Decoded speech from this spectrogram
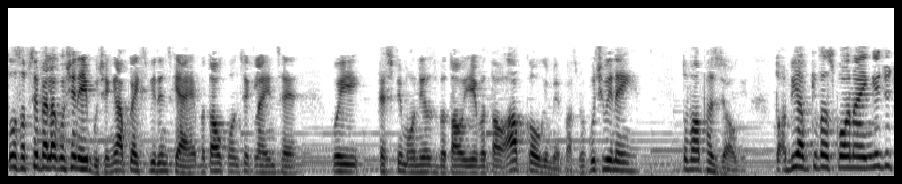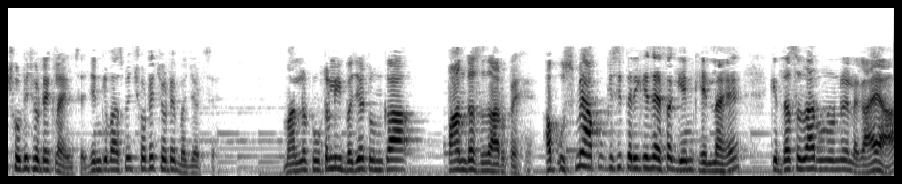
तो सबसे पहला क्वेश्चन यही पूछेंगे, आपका एक्सपीरियंस क्या है? बताओ कौन से क्लाइंट्स है? कोई टेस्टिमोनियल्स बताओ, ये बताओ, आप कहोगे मेरे पास में, कुछ भी नहीं है तो वहाँ फंस जाओगे। तो अभी आपके पास कौन आएँगे? जो छोटे छोटे क्लाइंट्स है, जिनके पास में छोटे छोटे बजट है। मान लो टोटली बजट उनका पाँच दस हज़ार रुपए है। अब उसमें आपको किसी तरीके से ऐसा गेम खेलना है कि दस हज़ार उन्होंने लगाया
